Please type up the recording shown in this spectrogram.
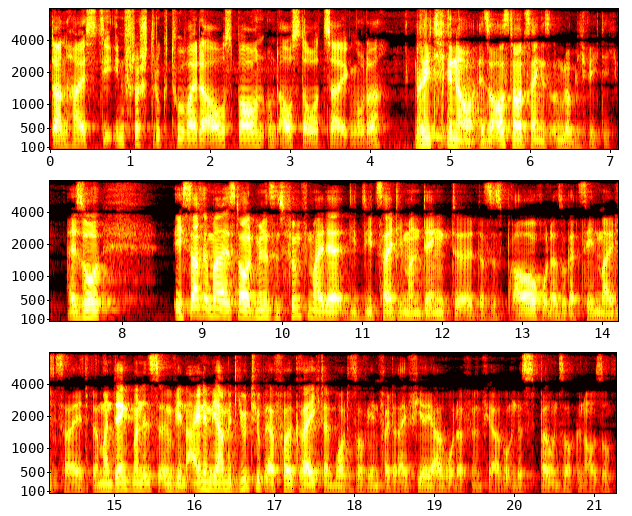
dann heißt die Infrastruktur weiter ausbauen und Ausdauer zeigen, oder? Richtig, genau. Also Ausdauer zeigen ist unglaublich wichtig. Also ich sage immer, es dauert mindestens fünfmal der, die, die Zeit, die man denkt, äh, dass es braucht, oder sogar zehnmal die Zeit. Wenn man denkt, man ist irgendwie in einem Jahr mit YouTube erfolgreich, dann braucht es auf jeden Fall drei, vier Jahre oder fünf Jahre. Und das ist bei uns auch genauso.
